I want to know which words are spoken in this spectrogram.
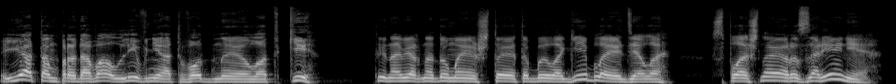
Я там продавал ливнеотводные лотки. Ты, наверное, думаешь, что это было гиблое дело? Сплошное разорение?»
